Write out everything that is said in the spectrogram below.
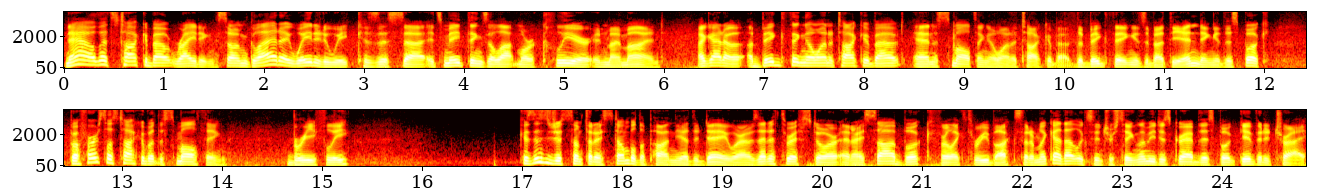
Now let's talk about writing. So I'm glad I waited a week because this uh, it's made things a lot more clear in my mind. I got a, a big thing I want to talk about and a small thing I want to talk about. The big thing is about the ending of this book. But first, let's talk about the small thing briefly. Because this is just something I stumbled upon the other day where I was at a thrift store and I saw a book for like three bucks and I'm like, oh, that looks interesting. Let me just grab this book, give it a try.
